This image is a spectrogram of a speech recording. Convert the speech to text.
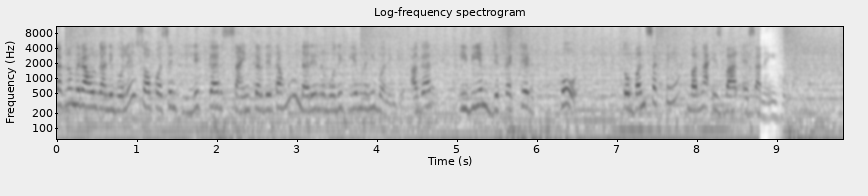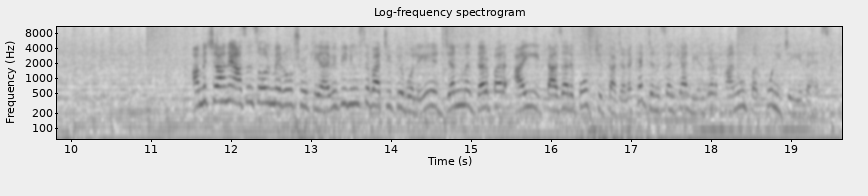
लखनऊ में राहुल गांधी बोले 100 परसेंट लिख कर साइन कर देता हूँ, नरेंद्र मोदी पीएम नहीं बनेंगे। अगर ईवीएम डिफेक्टेड हो तो बन सकते हैं, वरना इस बार ऐसा नहीं होगा। अमित शाह ने आसनसोल में रोड शो किया। एबीपी न्यूज़ से बातचीत में बोले, जन्म दर पर आई ताज़ा रिपोर्ट, चिंताजनक है। जनसंख्या नियंत्रण कानून पर होनी चाहिए बहस।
